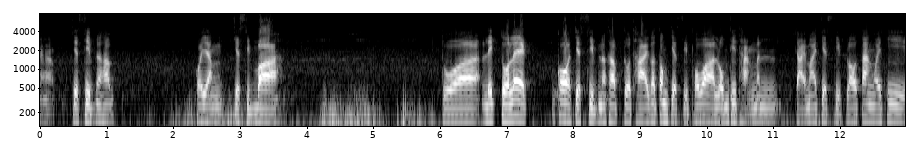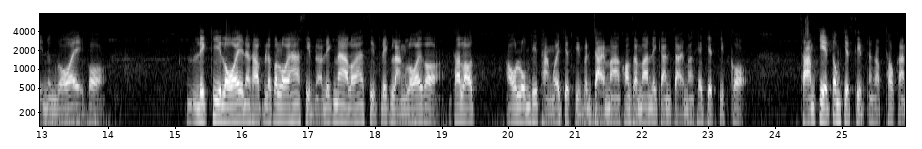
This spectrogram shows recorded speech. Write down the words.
นะครับเจ็ดสิบนะครับ ก็ยังเจ็ดสิบาร์ ตัวเล็กตัวแรกก็เจ็ดสิบนะครับ ตัวท้ายก็ต้องเจ็ดสิบเพราะว่าลมที่ถังมันจ่ายมาเจ็ดสิบเราตั้งไว้ที่หนึ่งร้อยก็เล็กที่ร้อยนะครับ แล้วก็ร้อยห้าสิบนะเล็กหน้าร้อยห้าสิบเล็กหลังร้อยก็ ถ้าเราเอาลมที่ถังไว้เจ็ดสิบมันจ่ายมาความสามารถในการจ่ายมาแค่เจ็ดสิบก็สามเกรดต้องเจ็ดสิบนะครับ เท่ากัน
